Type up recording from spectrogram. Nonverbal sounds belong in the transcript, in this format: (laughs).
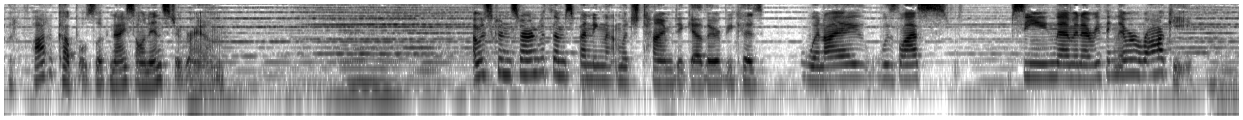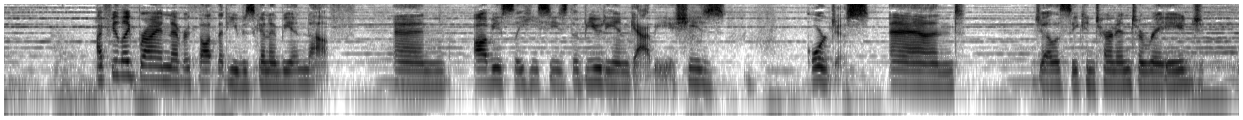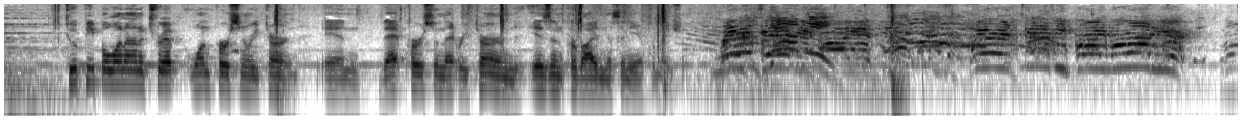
But a lot of couples look nice on Instagram. I was concerned with them spending that much time together because when I was last seeing them and everything, they were rocky. I feel like Brian never thought that he was going to be enough. And obviously, he sees the beauty in Gabby. She's gorgeous. And jealousy can turn into rage. Two people went on a trip, one person returned. And that person that returned isn't providing us any information. Where is Gabby? Where is Gabby, Brian? We're out here!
